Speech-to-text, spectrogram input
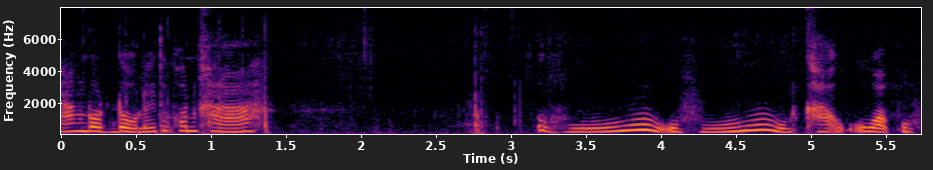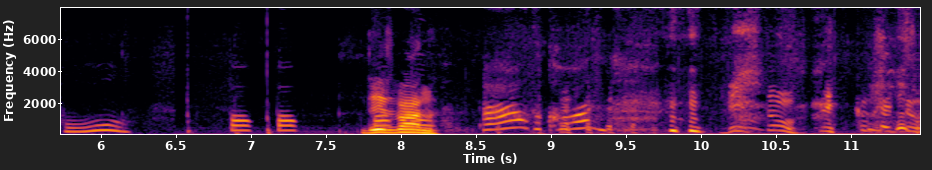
นางโดดๆเลยทุกคนค่ะโอ้โหโอ้โหขาวอวบโอ้โหปกปก This one. อ้าวทุกคน This too. Look at you.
